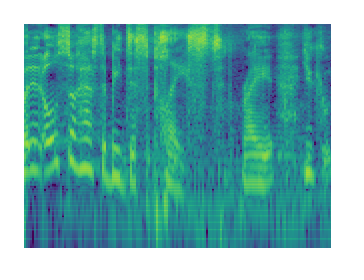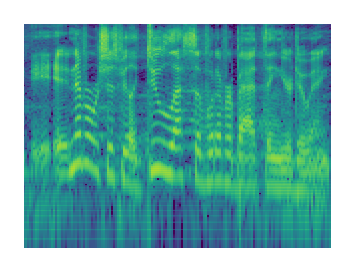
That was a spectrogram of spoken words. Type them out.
But it also has to be displaced, right? You, it never works to just be like, do less of whatever bad thing you're doing.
